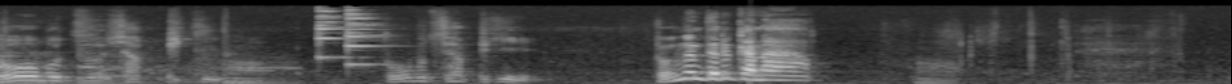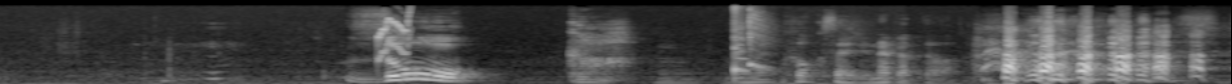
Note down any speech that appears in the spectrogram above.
動物100匹。動物100匹。どんなん出るかな？ゾウか。ごめん。北斎じゃなかったわ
